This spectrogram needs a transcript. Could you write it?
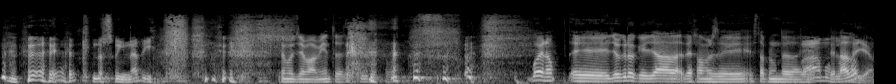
que no soy nadie. Hacemos llamamientos de bueno, eh, yo creo que ya dejamos de esta pregunta de, Vamos de lado. allá.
